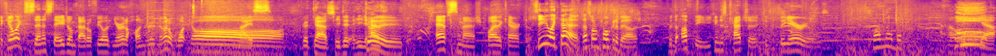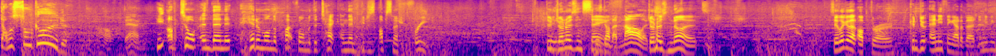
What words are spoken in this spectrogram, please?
If you're like center stage on Battlefield and you're at 100, no matter what. Oh, Nice. Good catch. He did. He has. Good. F smash by the character. See, like that. That's what I'm talking about. With the up B, you can just catch it because big aerials. Well, no, but. Oh, yeah. That was so good. Oh, damn. He up tilt and then it hit him on the platform with the tech, and then he could just up smash for free. Dude, He- Jono's insane. He's got that knowledge. Jono's nuts. See, look at that up throw. Couldn't do anything out of that. Didn't even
